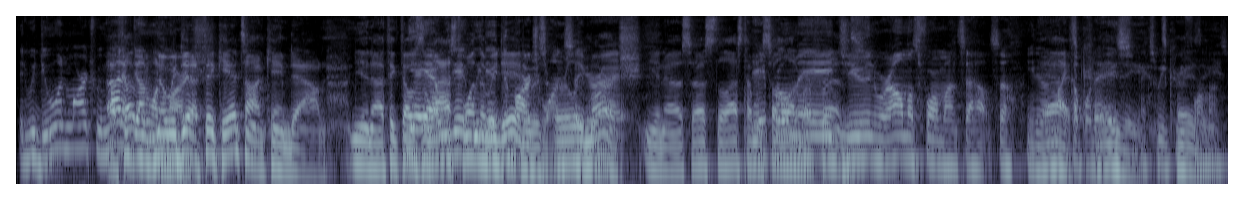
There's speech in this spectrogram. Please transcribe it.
Did we do one March? We might have done we- one. no, March. we did. I think Anton came down. You know, I think that was Yeah, the yeah, last did- one that we did the did. It was one, early you're March. You know, so that's the last time we saw a April, lot of our May, friends. June. We're almost four months out. So you know, in like a couple crazy. days. Next week, will be four crazy. months.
